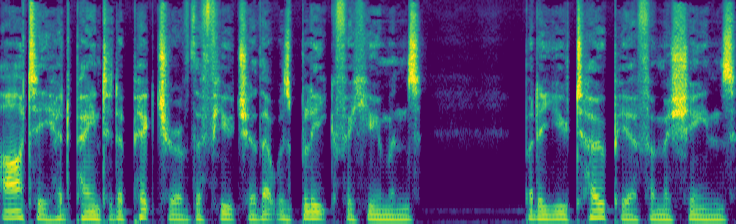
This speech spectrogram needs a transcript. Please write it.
Artie had painted a picture of the future that was bleak for humans, but a utopia for machines.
